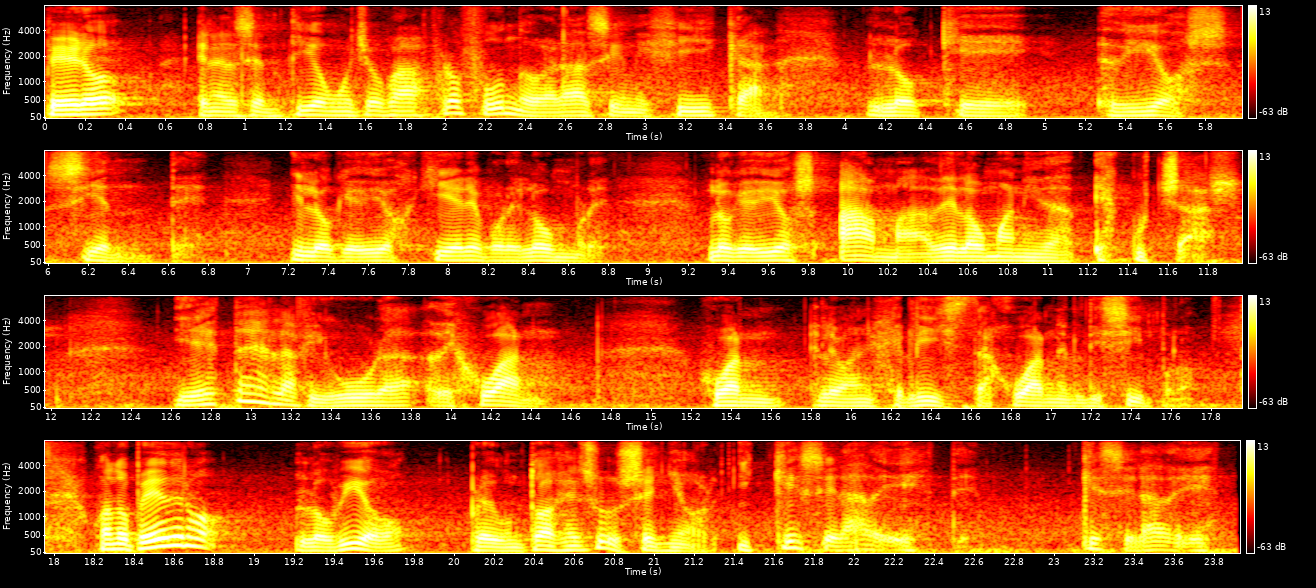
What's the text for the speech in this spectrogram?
pero en el sentido mucho más profundo, ¿verdad? Significa lo que Dios siente y lo que Dios quiere por el hombre, lo que Dios ama de la humanidad, escuchar. Y esta es la figura de Juan, Juan el evangelista, Juan el discípulo. Cuando Pedro lo vio, preguntó a Jesús, Señor, ¿y qué será de este? ¿Qué será de este?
